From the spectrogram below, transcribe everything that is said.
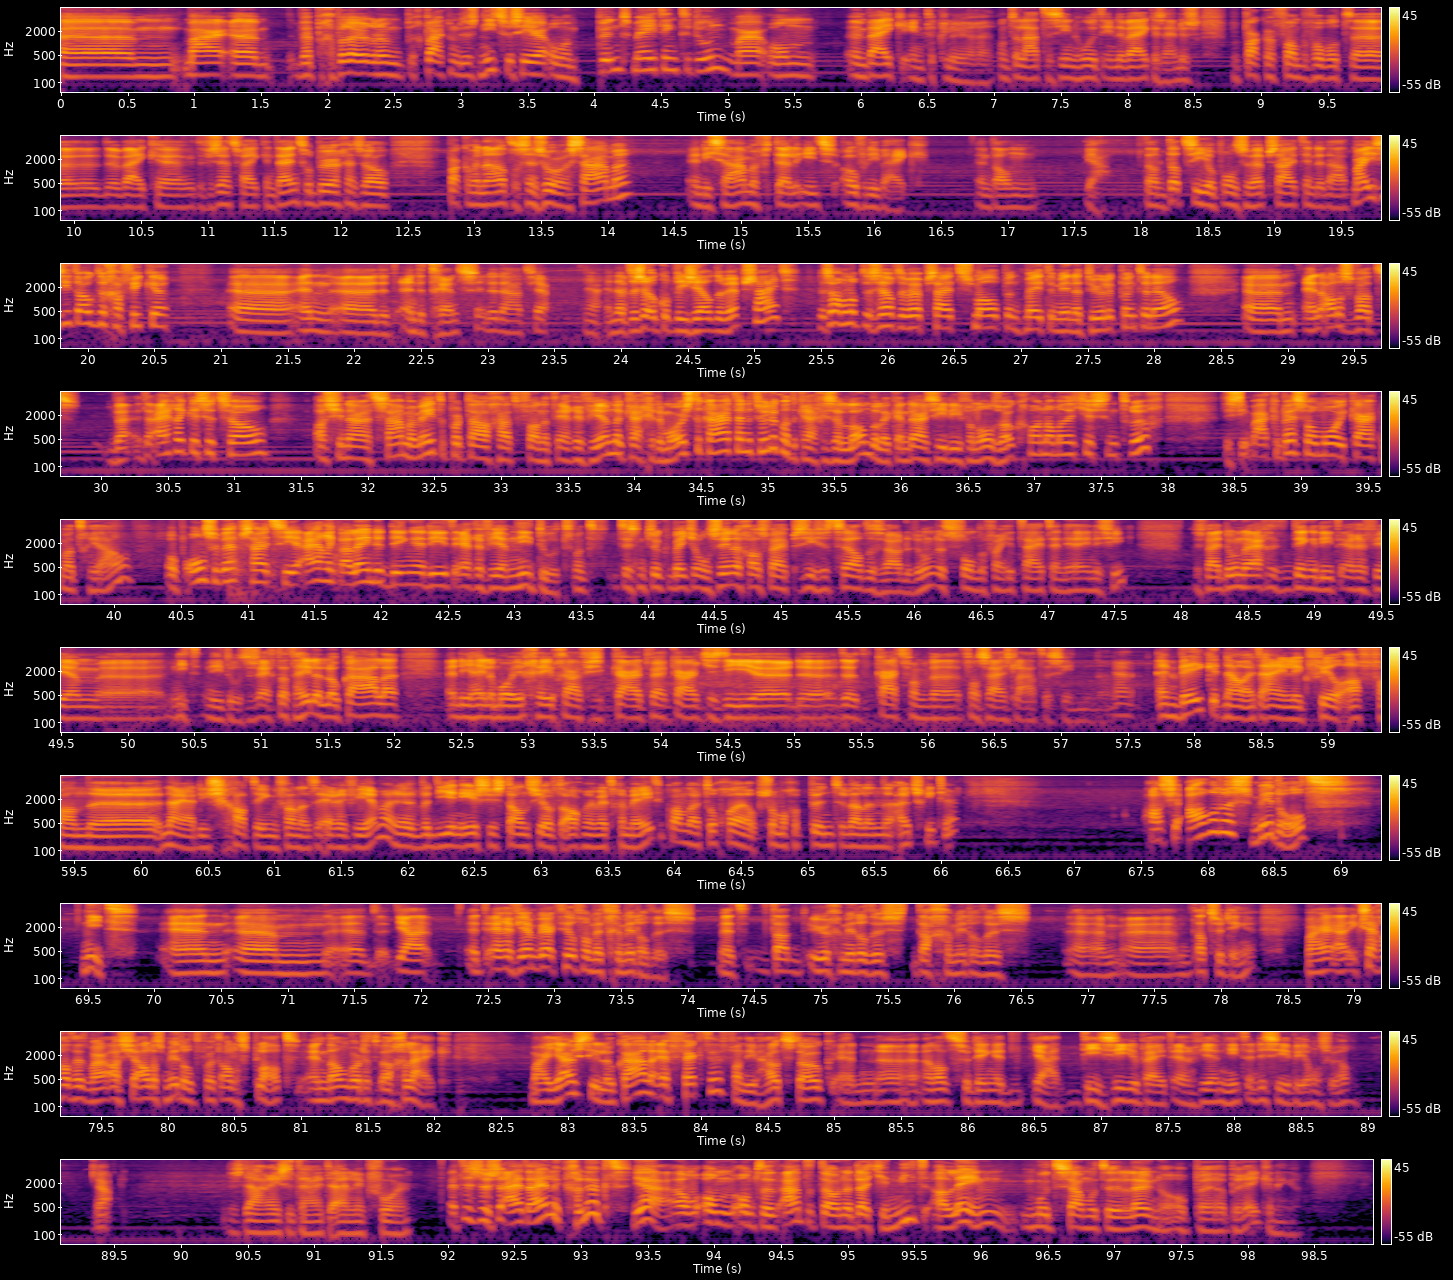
Um, maar um, we gebruiken hem, dus niet zozeer om een puntmeting te doen, maar om een wijk in te kleuren. Om te laten zien hoe het in de wijken zijn. Dus we pakken van bijvoorbeeld uh, de, wijk, de Verzetswijk in Dijnselburg en zo, pakken we een aantal sensoren samen. En die samen vertellen iets over die wijk. En dan, ja, dan, dat zie je op onze website inderdaad. Maar je ziet ook de grafieken uh, en, uh, de, en de trends inderdaad, ja. Ja, en dat is ook op diezelfde website? Dat is allemaal op dezelfde website, small.meterminnatuurlijk.nl. Um, en alles wat... Eigenlijk is het zo, als je naar het samen meterportaal gaat van het RIVM, dan krijg je de mooiste kaarten natuurlijk, want dan krijg je ze landelijk. En daar zie je die van ons ook gewoon allemaal netjes in terug. Dus die maken best wel mooi kaartmateriaal. Op onze website zie je eigenlijk alleen de dingen die het RIVM niet doet. Want het is natuurlijk een beetje onzinnig als wij precies hetzelfde zouden doen. Dus zonde van je tijd en je energie. Dus wij doen eigenlijk de dingen die het RIVM uh, niet, niet doet. Dus echt dat hele lokale en die hele mooie geografische kaart, kaartjes die uh, de, de kaart van, uh, van Zeist laten zien. Ja. En week het nou uiteindelijk veel af van de, nou ja, die schatting van het RIVM, die in eerste instantie over het algemeen werd gemeten? Kwam daar toch op sommige punten wel een uitschieter? Als je alles middelt, niet. En um, ja, het RIVM werkt heel veel met gemiddeldes. Met dat, uurgemiddeldes, daggemiddeldes, um, uh, dat soort dingen. Maar ik zeg altijd maar, als je alles middelt, wordt alles plat. En dan wordt het wel gelijk. Maar juist die lokale effecten van die houtstook en, uh, en dat soort dingen, ja, die zie je bij het RIVM niet en die zie je bij ons wel. Ja. Dus daar is het uiteindelijk voor. Het is dus uiteindelijk gelukt, ja, om, om, om te, aan te tonen dat je niet alleen moet, zou moeten leunen op uh, berekeningen.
